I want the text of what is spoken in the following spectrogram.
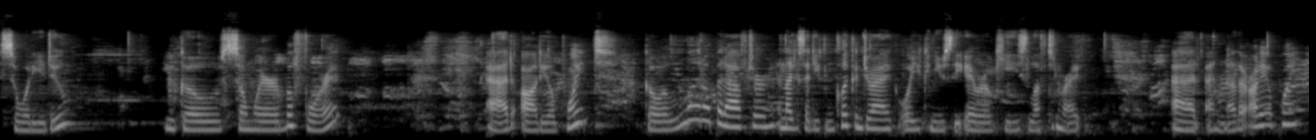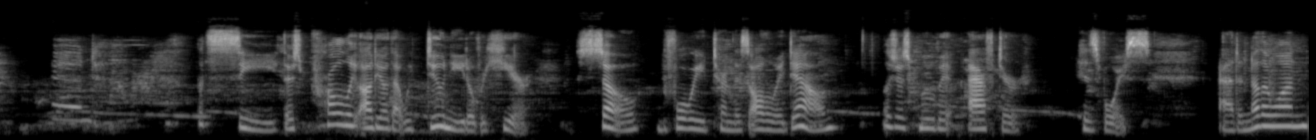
So what do you do? You go somewhere before it, add audio point, go a little bit after, and like I said, you can click and drag, or you can use the arrow keys left and right. Add another audio point, and let's see, there's probably audio that we do need over here. So, before we turn this all the way down, let's just move it after his voice. Add another one,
